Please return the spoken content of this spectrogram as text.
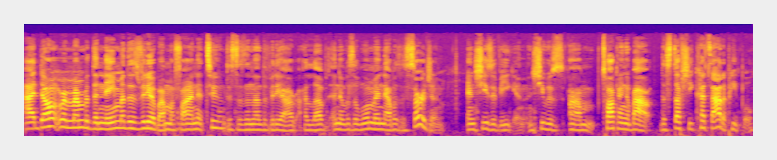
I don't remember the name of this video, but I'm gonna find it too. This is another video I, I loved, and it was a woman that was a surgeon, and she's a vegan, and she was um, talking about the stuff she cuts out of people,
